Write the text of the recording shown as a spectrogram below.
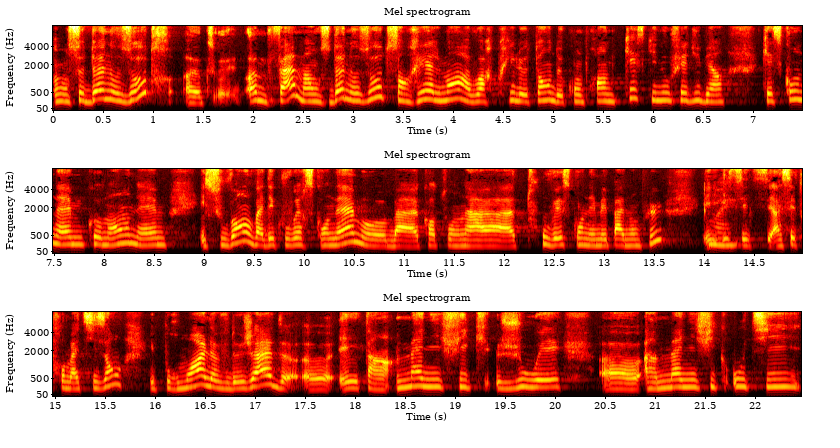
on, se donne aux autres, euh, hommes, femmes, hein, on se donne aux autres sans réellement avoir pris le temps de comprendre qu'est-ce qui nous fait du bien, qu'est-ce qu'on aime, comment on aime. Et souvent, on va découvrir ce qu'on aime bah, quand on a trouvé ce qu'on n'aimait pas non plus. Et, c'est assez traumatisant. Et pour moi, l'œuvre de Jade euh, est un magnifique jouet, euh, un magnifique outil,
